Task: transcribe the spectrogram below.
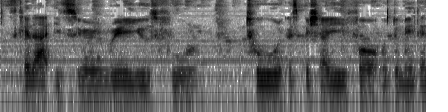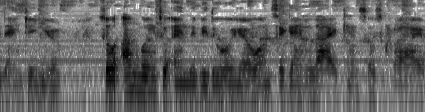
SCADA is a really useful tool especially for automated engineer so I'm going to end the video here once again. Like and subscribe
